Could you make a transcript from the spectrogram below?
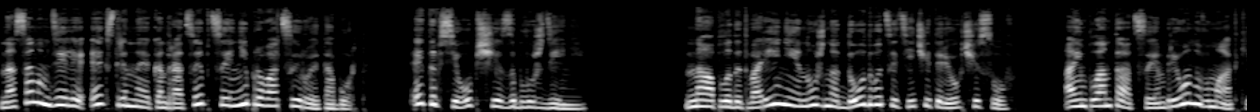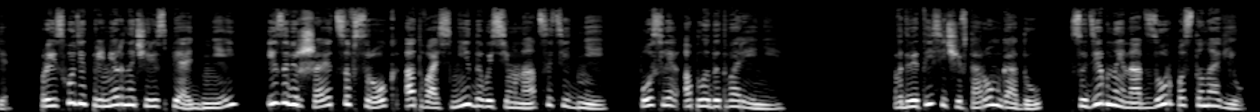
На самом деле экстренная контрацепция не провоцирует аборт. Это всеобщее заблуждение. На оплодотворение нужно до 24 часов, а имплантация эмбриона в матке происходит примерно через 5 дней и завершается в срок от 8 до 18 дней после оплодотворения. В 2002 году судебный надзор постановил,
